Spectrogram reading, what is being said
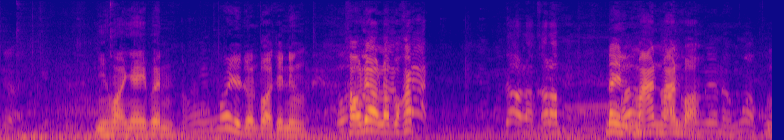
เนี่ยนี่ห้อยใหญ่เพิ่นโอ้ยเดี๋ยวโดนพอทีหนึงเขาแล้วเราบ่ครับแล้วล่ะครับได้หมานหมานบ่เนี่ยน่ะงัวคู่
